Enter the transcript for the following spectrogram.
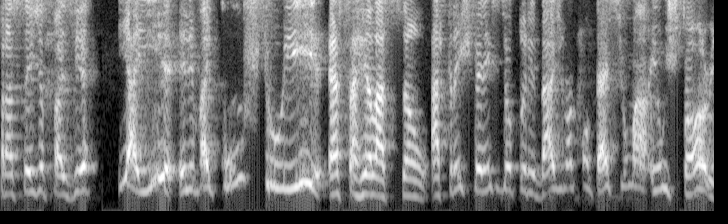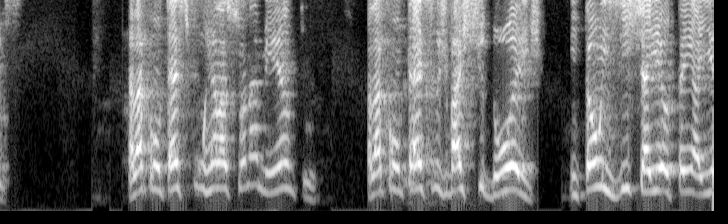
para seja fazer e aí ele vai construir essa relação. A transferência de autoridade não acontece em, uma, em um stories. Ela acontece com um relacionamento. Ela acontece nos bastidores. Então existe aí, eu tenho aí,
